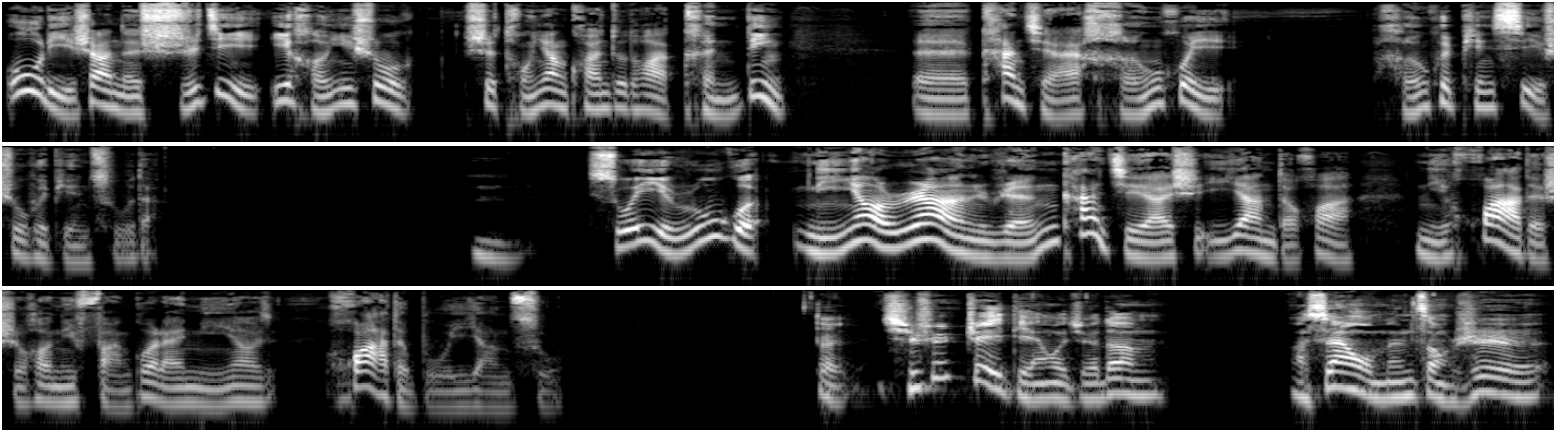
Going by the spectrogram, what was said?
物理上的实际一横一竖。是同样宽度的话，肯定，呃，看起来横会横会偏细，竖会偏粗的。嗯，所以如果你要让人看起来是一样的话，你画的时候，你反过来你要画的不一样粗。对，其实这一点我觉得啊，虽然我们总是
